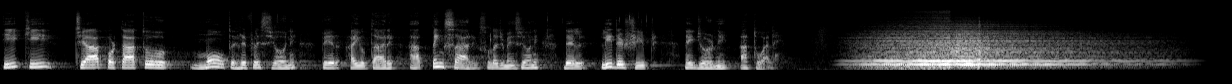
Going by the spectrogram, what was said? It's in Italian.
e che ci ha portato molte riflessioni per aiutare a pensare sulla dimensione del leadership nei giorni attuali.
